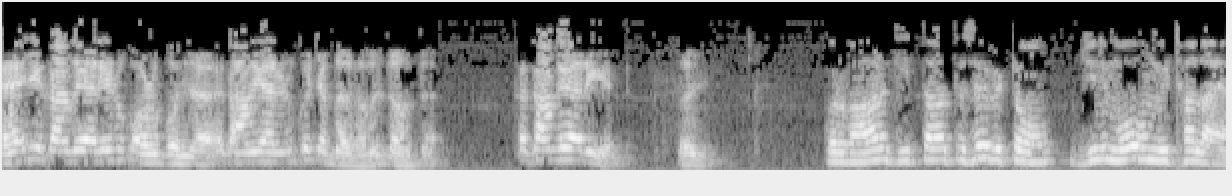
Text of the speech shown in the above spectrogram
ਇਹ ਜੀ ਕਾਮਯਾਰੀ ਨੂੰ ਕੌਣ ਪੁੱਛਦਾ? ਹੈ ਕਾਮਯਾਰੀ ਨੂੰ ਕੋਈ ਚੰਗਾ ਸਮਝਦਾ ਹੁੰਦਾ। ਤਾਂ ਕਾਮਯਾਰੀ ਹੈ ਕੁਰਬਾਨ ਕੀਤਾ ਤਿਸੇ ਵਿਟੋਂ ਜਿਨ ਮੋਹ ਮਿੱਠਾ ਲਾਇਆ।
